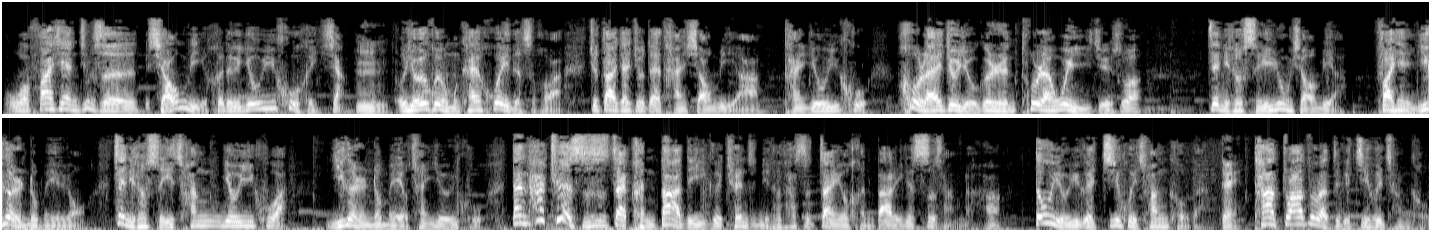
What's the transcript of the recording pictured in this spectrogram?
我发现，就是小米和这个优衣库很像。嗯，有一回我们开会的时候啊，就大家就在谈小米啊，谈优衣库。后来就有个人突然问一句说：“这里头谁用小米啊？”发现一个人都没有用。这里头谁穿优衣库啊？一个人都没有穿优衣库，但他确实是在很大的一个圈子里头，他是占有很大的一个市场的啊，都有一个机会窗口的。对他抓住了这个机会窗口，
